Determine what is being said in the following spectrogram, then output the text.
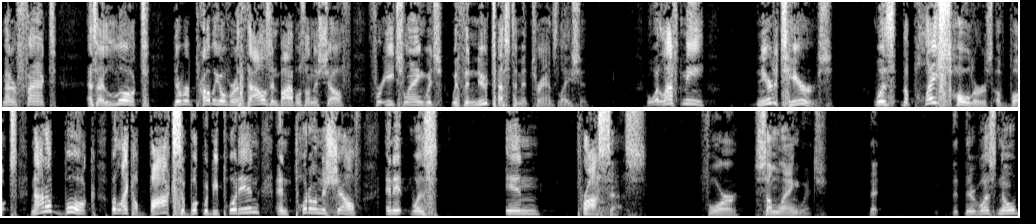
Matter of fact, as I looked, there were probably over a thousand Bibles on the shelf for each language with the New Testament translation. But what left me near to tears was the placeholders of books. Not a book, but like a box a book would be put in and put on the shelf, and it was in process for some language. There was no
